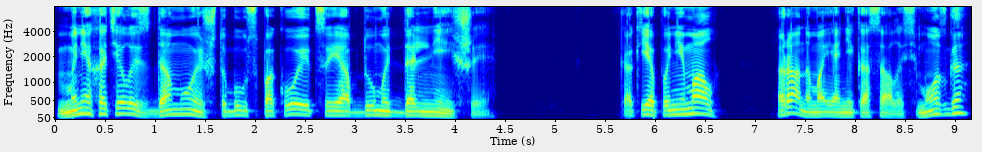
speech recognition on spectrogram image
Мне хотелось домой, чтобы успокоиться и обдумать дальнейшее. Как я понимал, рана моя не касалась мозга,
